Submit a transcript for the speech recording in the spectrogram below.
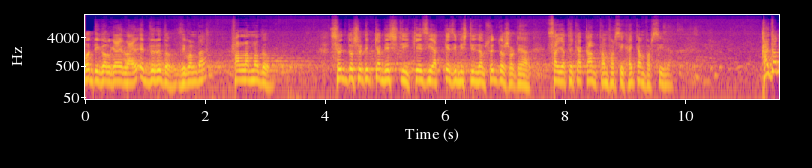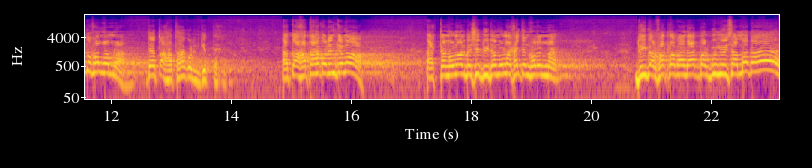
ও দিগল গায়ের ভাই এর দূরে তো জীবনটা, পারলাম না তো। চোদ্দশো টিকা মিষ্টি, কেজি, এক কেজি মিষ্টির দাম চোদ্দশো টাকা। সাইয়া থেকে কানতাম পারছি খাইতাম পারছি না। খাইতাম তো পারলাম না। এত হাতাহা করেন কেতে এত হাতাহা করেন কেন? একটা নোলার বেশি, দুইটা নোলা খাইতেন পারেন না। দুইবার ফাতলা পায় না একবার বমি হয়েছে আম্মা গায়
